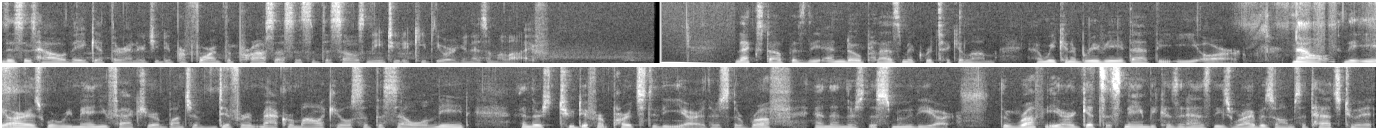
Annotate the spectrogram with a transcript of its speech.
This is how they get their energy to perform the processes that the cells need to to keep the organism alive. Next up is the endoplasmic reticulum, and we can abbreviate that the ER. Now, the ER is where we manufacture a bunch of different macromolecules that the cell will need, and there's two different parts to the ER. There's the rough and then there's the smooth ER. The rough ER gets its name because it has these ribosomes attached to it,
